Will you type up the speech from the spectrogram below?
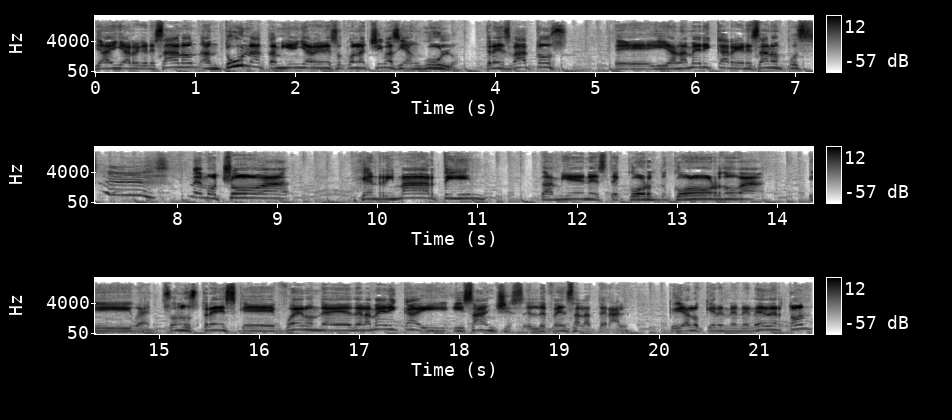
ya, ya regresaron. Antuna también ya regresó con las Chivas y Angulo. Tres vatos. Eh, y al América regresaron, pues, eh, Memochoa, Henry Martin, también este Córdoba. Y bueno, son los tres que fueron de, del América y, Sánchez, el defensa lateral, que ya lo quieren en el Everton.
